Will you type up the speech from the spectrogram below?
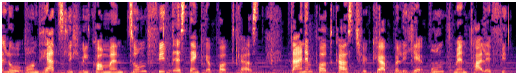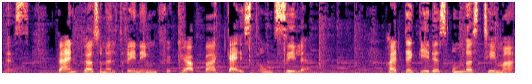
Hallo und herzlich willkommen zum Fitnessdenker Podcast, deinem Podcast für körperliche und mentale Fitness, dein Personal Training für Körper, Geist und Seele. Heute geht es um das Thema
